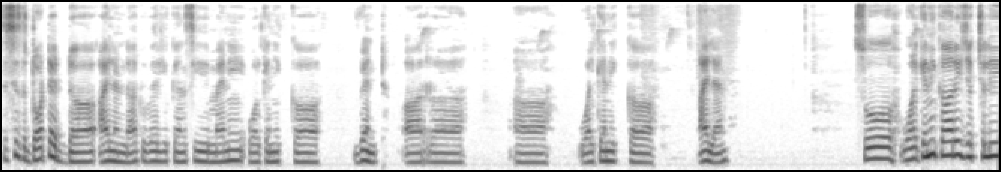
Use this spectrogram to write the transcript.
this is the dotted uh, island arc where you can see many volcanic uh, vent or uh, uh, volcanic uh, island so volcanic arc is actually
